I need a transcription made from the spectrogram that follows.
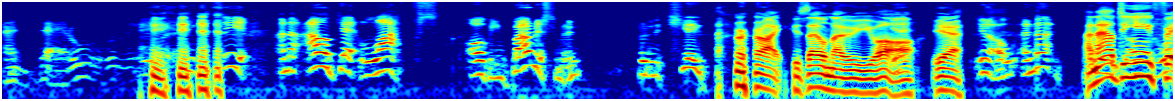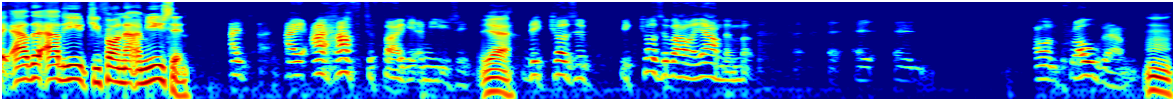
and there, you can see it, and I'll get laughs of embarrassment from the queue, right, because they'll know who you are. Yeah. you know, and that. And how do you fit? How do, how do you do you find that amusing? I, I I have to find it amusing Yeah. because of because of how I am and I'm programmed, Mm.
